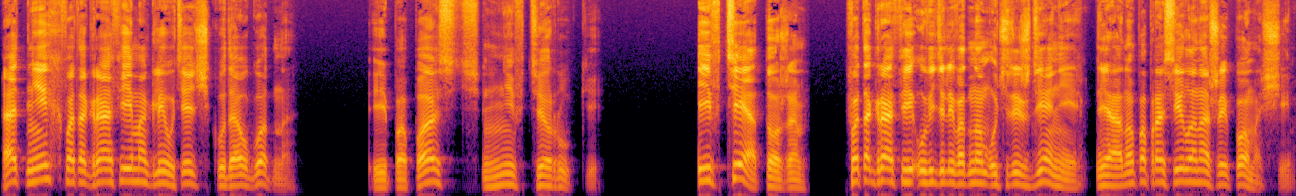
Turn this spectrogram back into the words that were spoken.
От них фотографии могли утечь куда угодно. И попасть не в те руки. И в те тоже. Фотографии увидели в одном учреждении, и оно попросило нашей помощи.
